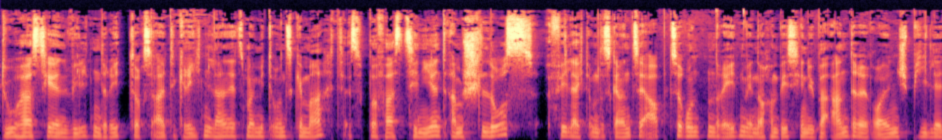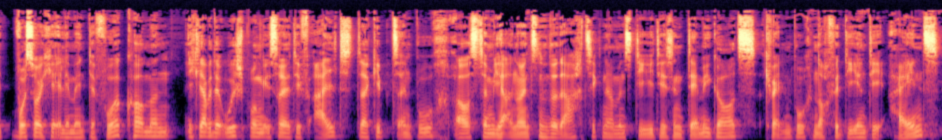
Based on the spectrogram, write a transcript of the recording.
Du hast hier einen wilden Ritt durchs alte Griechenland jetzt mal mit uns gemacht. Super faszinierend. Am Schluss, vielleicht um das Ganze abzurunden, reden wir noch ein bisschen über andere Rollenspiele, wo solche Elemente vorkommen. Ich glaube, der Ursprung ist relativ alt. Da gibt es ein Buch aus dem Jahr 1980 namens Deities and Demigods, Quellenbuch noch für D&D 1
